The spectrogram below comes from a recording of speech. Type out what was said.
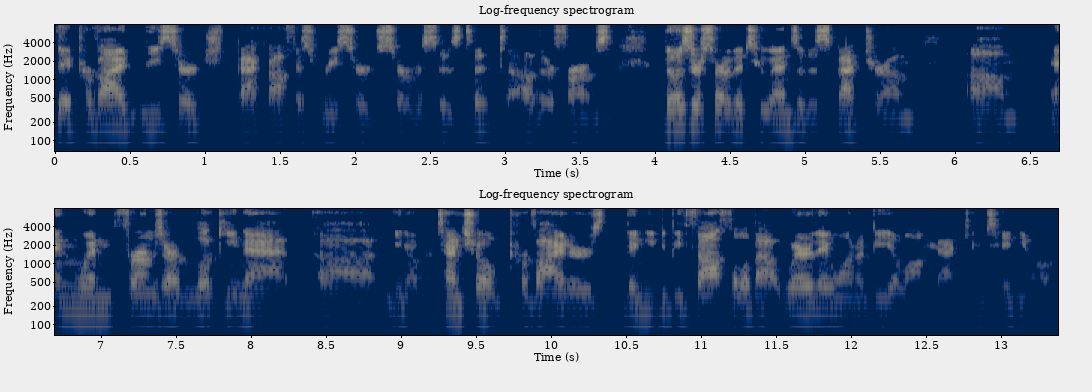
they provide research back office research services to, to other firms. Those are sort of the two ends of the spectrum. Um, and when firms are looking at uh, you know potential providers they need to be thoughtful about where they want to be along that continuum.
